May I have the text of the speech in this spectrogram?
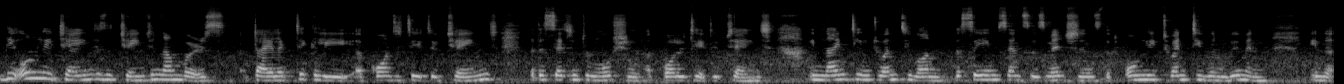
The only change is a change in numbers dialectically a quantitative change that is set into motion a qualitative change. In 1921, the same census mentions that only 21 women in a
